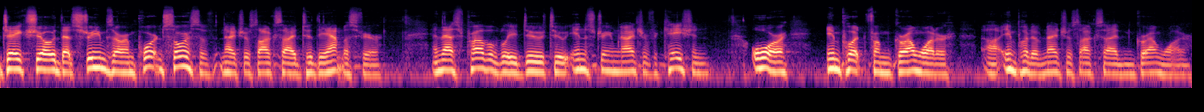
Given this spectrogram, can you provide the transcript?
Jake showed that streams are an important source of nitrous oxide to the atmosphere, and that's probably due to in-stream nitrification or input from groundwater, uh, input of nitrous oxide in groundwater.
